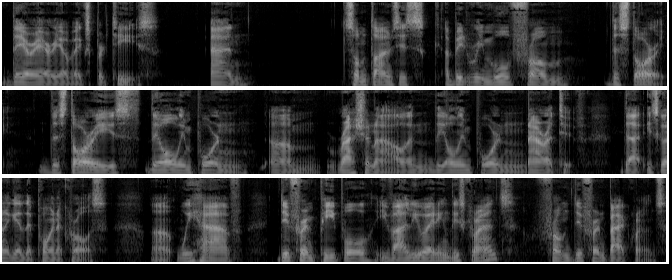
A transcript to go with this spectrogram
their area of expertise and sometimes it's a bit removed from the story. The story is the all important um, rationale and the all important narrative that is going to get the point across. Uh, we have different people evaluating these grants from different backgrounds.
